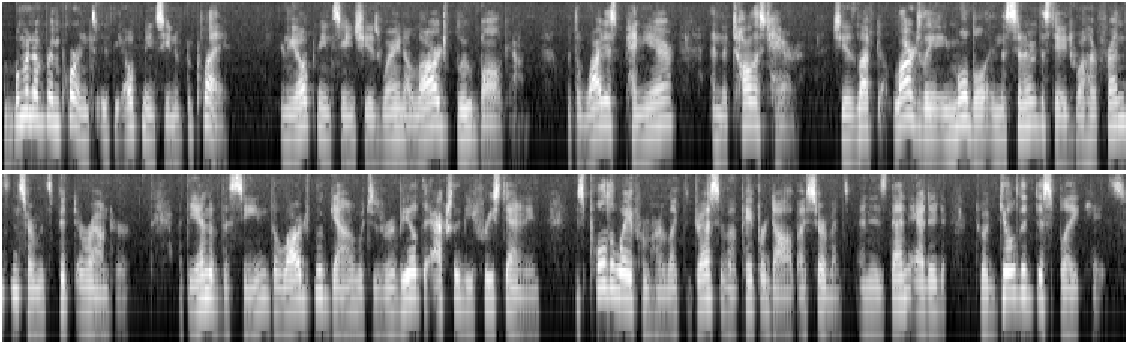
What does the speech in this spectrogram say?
A moment of importance is the opening scene of the play. In the opening scene, she is wearing a large blue ball gown with the widest pannier and the tallest hair. She is left largely immobile in the center of the stage while her friends and servants fit around her. At the end of the scene, the large blue gown, which is revealed to actually be freestanding, is pulled away from her like the dress of a paper doll by servants and is then added to a gilded display case.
